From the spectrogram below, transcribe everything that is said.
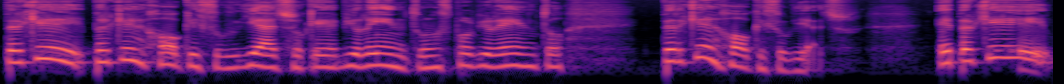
perché, perché il hockey sul ghiaccio che è violento, uno sport violento, perché il hockey sul ghiaccio? E perché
